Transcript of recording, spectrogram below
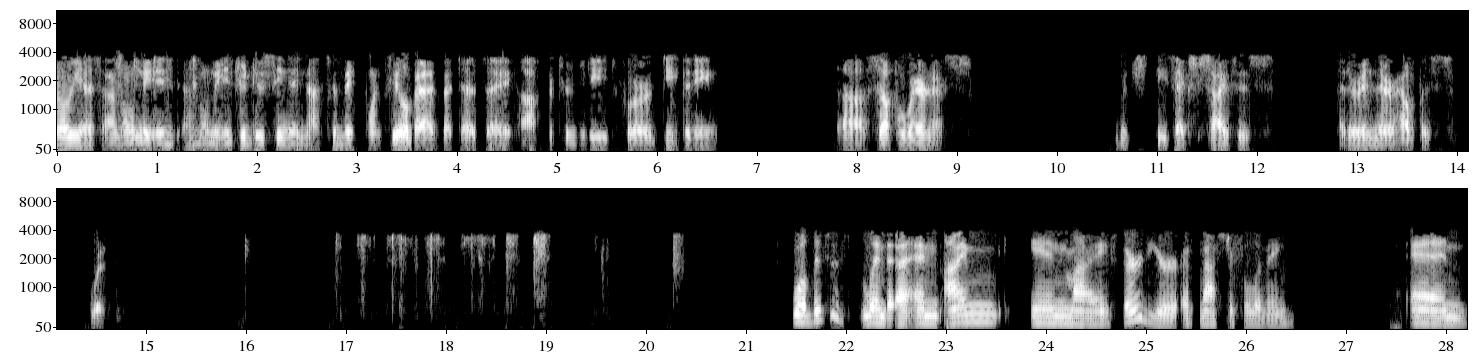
Oh yes, I'm only in, I'm only introducing it not to make one feel bad, but as a opportunity for deepening uh, self-awareness, which these exercises that are in there help us with. Well, this is Linda, and I'm in my third year of Masterful Living. And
